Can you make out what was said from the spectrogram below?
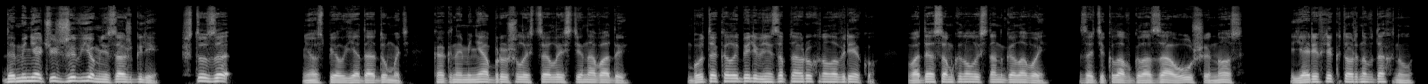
Да меня чуть живьем не сожгли. Что за... Не успел я додумать, как на меня обрушилась целая стена воды. Будто колыбель внезапно рухнула в реку. Вода сомкнулась над головой, затекла в глаза, уши, нос. Я рефлекторно вдохнул,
